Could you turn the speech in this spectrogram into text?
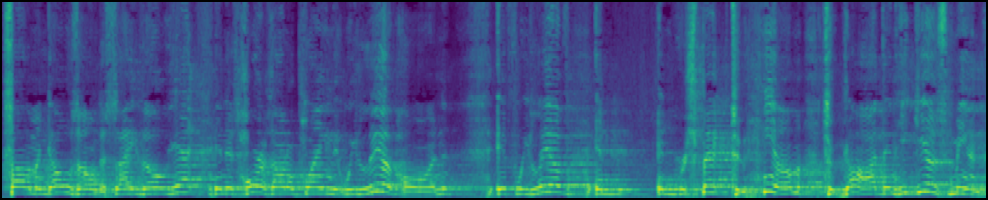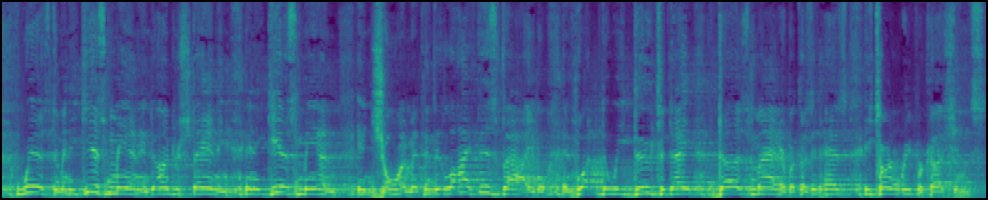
Solomon goes on to say, though yet in this horizontal plane that we live on, if we live in in respect to Him, to God, then He gives men wisdom and He gives men into understanding and He gives men enjoyment and that life is valuable and what do we do today does matter because it has eternal repercussions.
